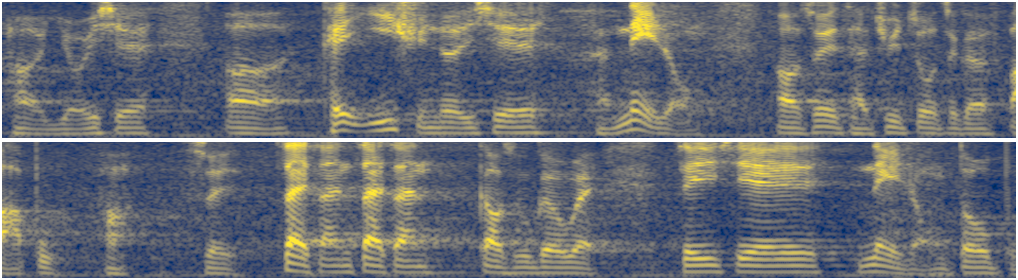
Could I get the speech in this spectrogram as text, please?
哈，有一些呃可以依循的一些内容，好，所以才去做这个发布哈，所以再三再三告诉各位，这一些内容都不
